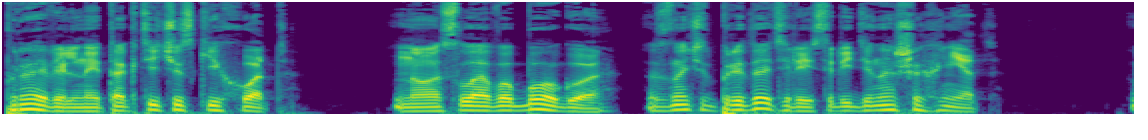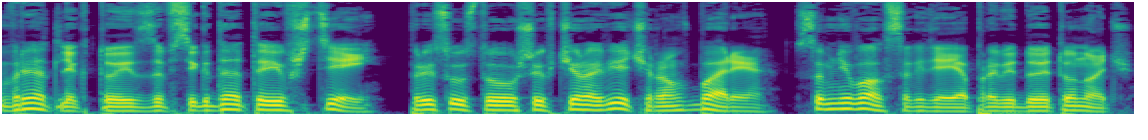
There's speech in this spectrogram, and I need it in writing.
Правильный тактический ход. Но, слава богу, значит предателей среди наших нет. Вряд ли кто из завсегдатаев штей, присутствовавших вчера вечером в баре, сомневался, где я проведу эту ночь.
